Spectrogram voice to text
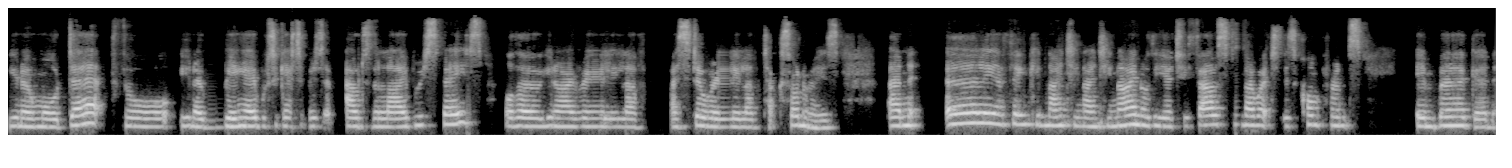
you know, more depth or, you know, being able to get a bit out of the library space. Although, you know, I really love, I still really love taxonomies. And early, I think in 1999 or the year 2000, I went to this conference in Bergen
